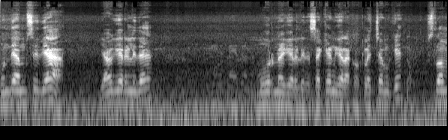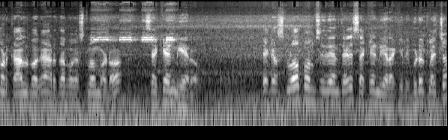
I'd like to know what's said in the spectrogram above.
ಮುಂದೆ ಹಂಸಿದ್ಯಾ ಯಾವ ಗೇರಲ್ಲಿದೆ ಮೂರನೇ ಗೇರಲ್ಲಿದೆ ಸೆಕೆಂಡ್ ಗೇರ್ ಹಾಕೋ. ಕ್ಲಚ್ ಅಮ್ಕಿ ಸ್ಲೋ ಮಾಡು. ಕಾಲು ಭಾಗ, ಅರ್ಧ ಭಾಗ ಸ್ಲೋ ಮಾಡು. ಸೆಕೆಂಡ್ ಗೇರು ಯಾಕಂದ್ರೆ ಸ್ಲೋಪ್ ಹಂಸಿದೆ ಅಂತೇಳಿ ಸೆಕೆಂಡ್ ಗೇರ್ ಹಾಕಿದ್ವಿ. ಬಿಡು ಕ್ಲಚ್ಚು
